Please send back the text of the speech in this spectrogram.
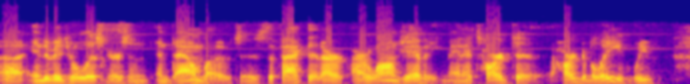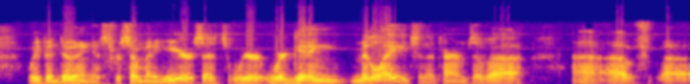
uh, individual listeners and, and downloads is the fact that our, our longevity, man, it's hard to hard to believe. We've we've been doing this for so many years. It's, we're we're getting middle age in the terms of uh, uh, of uh,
